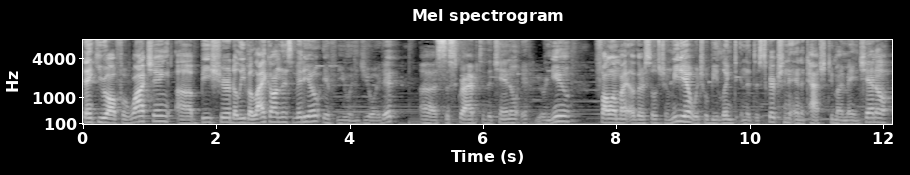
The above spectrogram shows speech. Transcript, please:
Thank you all for watching. Uh, be sure to leave a like on this video if you enjoyed it. Uh, subscribe to the channel if you're new. Follow my other social media, which will be linked in the description and attached to my main channel.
